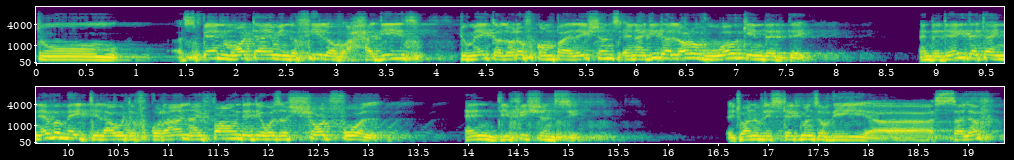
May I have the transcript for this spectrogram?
to spend more time in the field of ahadith, to make a lot of compilations, and I did a lot of work in that day. And the day that I never made tilawat of Qur'an, I found that there was a shortfall and deficiency. It's one of the statements of the uh, Salaf.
